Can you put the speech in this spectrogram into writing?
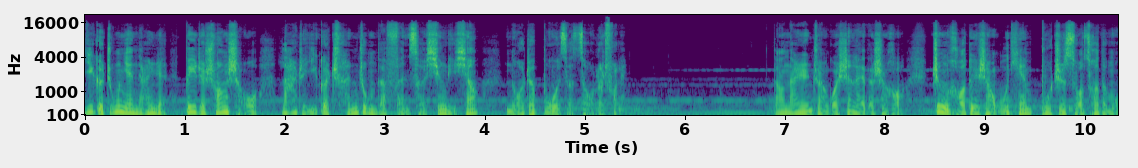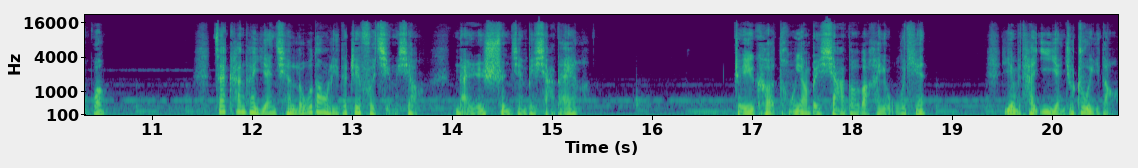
一个中年男人背着双手，拉着一个沉重的粉色行李箱，挪着步子走了出来。当男人转过身来的时候，正好对上吴天不知所措的目光。再看看眼前楼道里的这幅景象，男人瞬间被吓呆了。这一刻，同样被吓到的还有吴天，因为他一眼就注意到，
